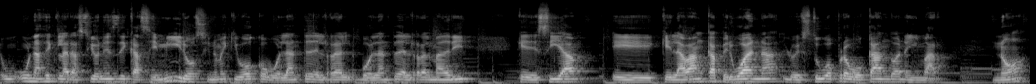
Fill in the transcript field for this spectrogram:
unas declaraciones de Casemiro, si no me equivoco, volante del Real, volante del Real Madrid, que decía eh, que la banca peruana lo estuvo provocando a Neymar, ¿no?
